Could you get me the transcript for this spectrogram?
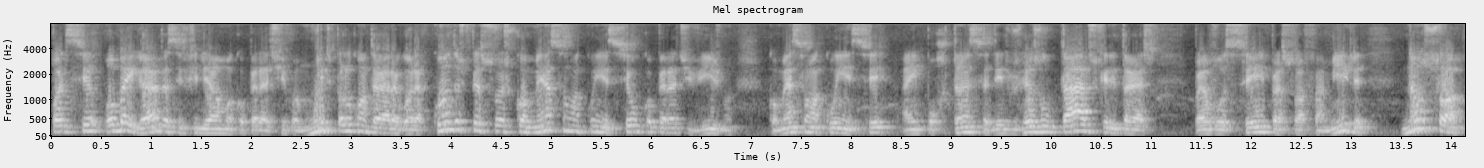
pode ser obrigado a se filiar a uma cooperativa. Muito pelo contrário. Agora, quando as pessoas começam a conhecer o cooperativismo, começam a conhecer a importância dele, os resultados que ele traz para você e para sua família, não só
